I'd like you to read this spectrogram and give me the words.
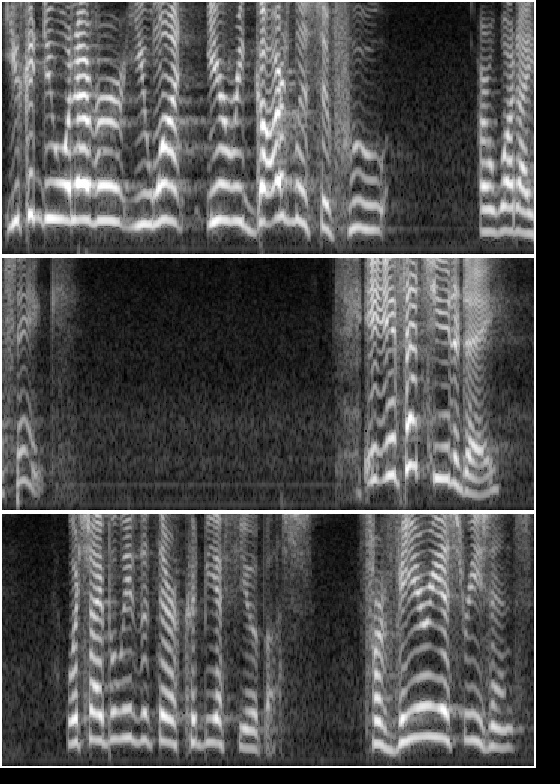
you can do whatever you want, regardless of who or what I think. If that's you today, which I believe that there could be a few of us, for various reasons,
